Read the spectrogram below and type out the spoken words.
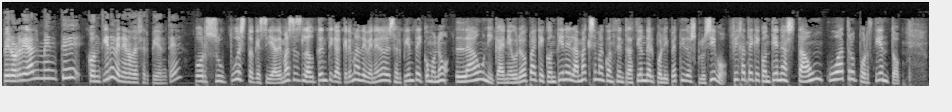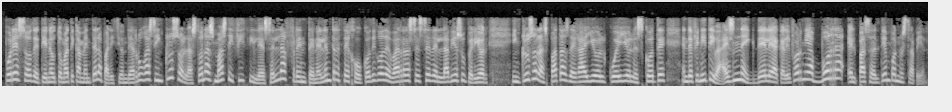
¿Pero realmente contiene veneno de serpiente? Por supuesto que sí. Además es la auténtica crema de veneno de serpiente y, como no, la única en Europa que contiene la máxima concentración del polipéptido exclusivo. Fíjate que contiene hasta un 4%. Por eso detiene automáticamente la aparición de arrugas, incluso en las zonas más difíciles, en la frente, en el entrecejo, código de barras ese del labio superior, incluso las patas de gallo, el cuello, el escote. En definitiva, Snake de LA California borra el paso del tiempo en nuestra piel.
